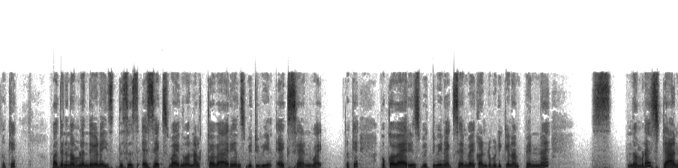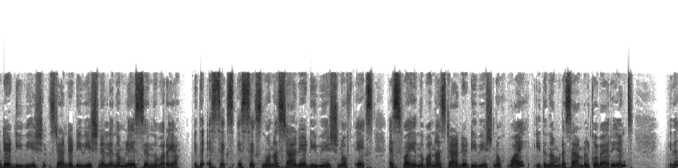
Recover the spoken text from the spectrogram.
okay അപ്പോൾ അതിന് നമ്മൾ എന്ത് ചെയ്യണം? This is S X Y എന്ന് പറഞ്ഞാൽ covariance between X and Y okay അപ്പോൾ covariance between X and Y കണ്ടുപിടിക്കണം. പിന്നെ നമ്മുടെ സ്റ്റാൻഡേർഡ് ഡീവിയേഷൻ സ്റ്റാൻഡേർഡ് ഡീവിയേഷൻ അല്ലേ നമ്മൾ എസ് എന്ന് പറയാം? ഇത് എസ് എക്സ് എസ് എക്സ് എന്ന് പറഞ്ഞാൽ standard deviation of X S Y എന്ന് പറഞ്ഞാൽ സ്റ്റാൻഡേർഡ് ഡീവിയേഷൻ ഓഫ് വൈ ഇത് നമ്മുടെ സാമ്പിൾ കൊവാരിയൻസ് ഇത്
